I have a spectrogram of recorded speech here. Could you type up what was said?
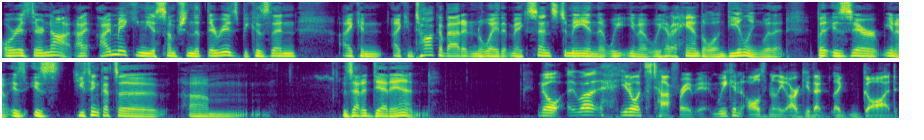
or is there not? I, I'm making the assumption that there is because then I can I can talk about it in a way that makes sense to me and that we you know we have a handle on dealing with it. But is there you know is is do you think that's a um, is that a dead end? No, well, you know it's tough, right? We can ultimately argue that like God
